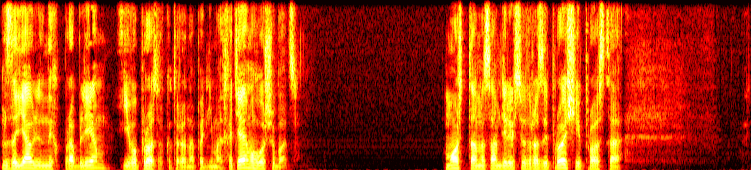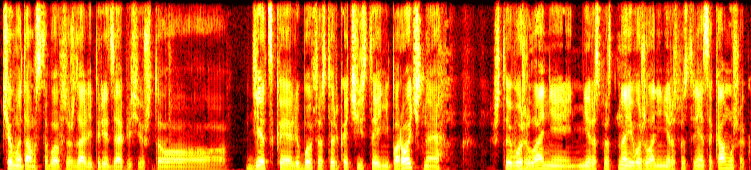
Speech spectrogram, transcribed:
заявленных проблем и вопросов, которые она поднимает. Хотя я могу ошибаться. Может, там на самом деле все в разы проще и просто... Что мы там с тобой обсуждали перед записью, что детская любовь настолько чистая и непорочная, что его желание не распро... на его желание не распространяется камушек?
